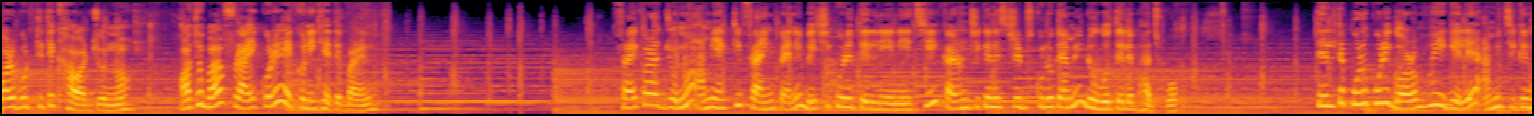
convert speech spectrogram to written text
পরবর্তীতে খাওয়ার জন্য। অথবা ফ্রাই করে এখনই খেতে পারেন। ফ্রাই করার জন্য আমি একটি ফ্রাইং প্যানে বেশি করে তেল নিয়ে নিয়েছি, কারণ চিকেন স্ট্রিপসগুলোকে আমি ডুবো তেলে ভাজবো। তেলটা পুরোপুরি গরম হয়ে গেলে আমি চিকেন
